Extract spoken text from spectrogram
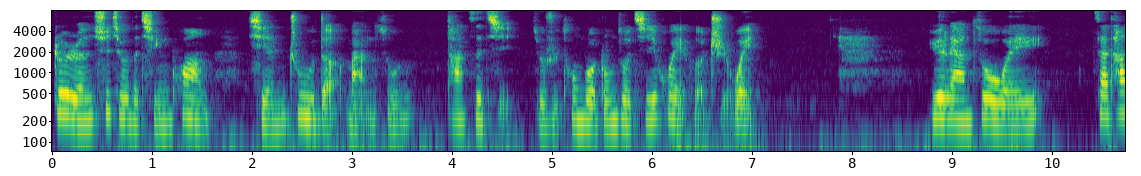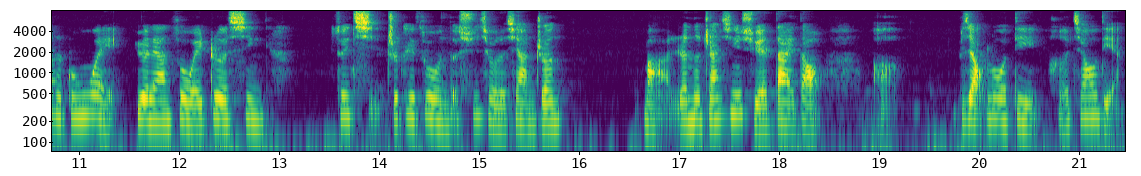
个人需求的情况显著的满足他自己，就是通过工作机会和职位。月亮作为在他的宫位，月亮作为个性。最起支配作用的需求的象征，把人的占星学带到呃比较落地和焦点，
